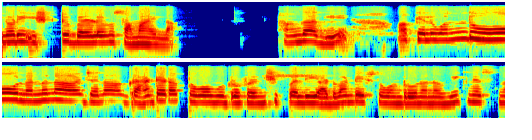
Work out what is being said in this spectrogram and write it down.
ನೋಡಿ ಇಷ್ಟು ಬೆರಳೂ ಸಮ ಇಲ್ಲ. ಹಂಗಾಗಿ ಕೆಲವೊಂದು ನನ್ನನ್ನ ಜನ ಗ್ರಾಂಟೆಡ್ ಆಗಿ ತಗೊಂಡ್ಬಿಟ್ರು ಫ್ರೆಂಡ್ಶಿಪ್ ಅಲ್ಲಿ ಅಡ್ವಾಂಟೇಜ್ ತಗೊಂಡ್ರು, ನನ್ನ ವೀಕ್ನೆಸ್ನ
